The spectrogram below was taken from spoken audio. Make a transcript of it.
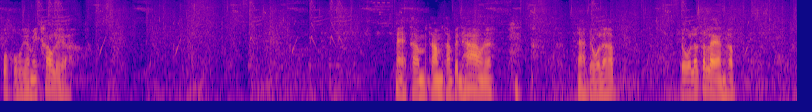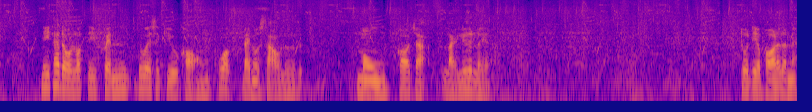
โอ้โห ยังไม่เข้าเลยอะ แหมทำทำทำเป็นห้าวนะนะโดนแล้วครับ โดนแล้วก็แรงครับ นี่ถ้าโดนลดดีเฟนต์ด้วยสกิลของพวกไดโนเสาร์หรือมงก็จะไหลลื่นเลยอะตัวเดียวพอแล้วกันนะ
